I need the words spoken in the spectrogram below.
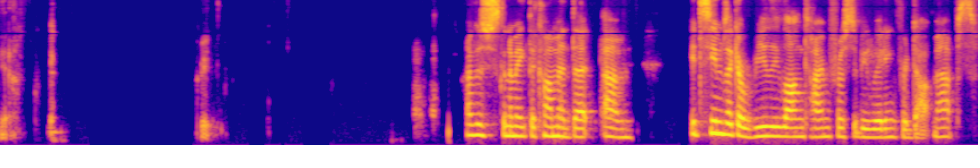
Yeah. Great. I was just going to make the comment that um, it seems like a really long time for us to be waiting for dot maps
